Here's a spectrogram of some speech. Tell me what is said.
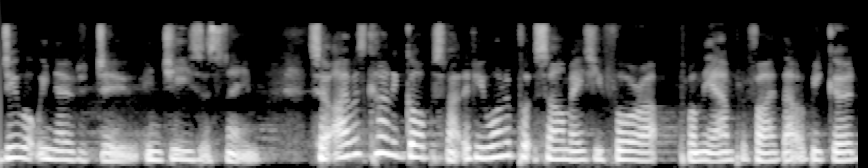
Do what we know to do in Jesus' name. So I was kind of gobsmacked. If you want to put Psalm 84 up from the Amplified, that would be good.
